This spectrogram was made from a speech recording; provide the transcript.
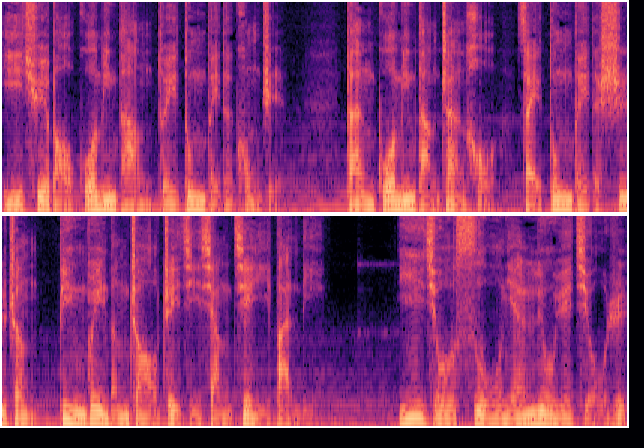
以确保国民党对东北的控制，但国民党战后在东北的施政并未能照这几项建议办理。一九四五年六月九日，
